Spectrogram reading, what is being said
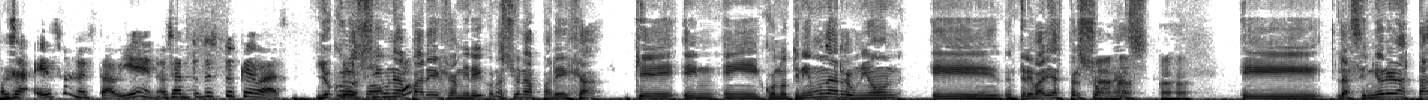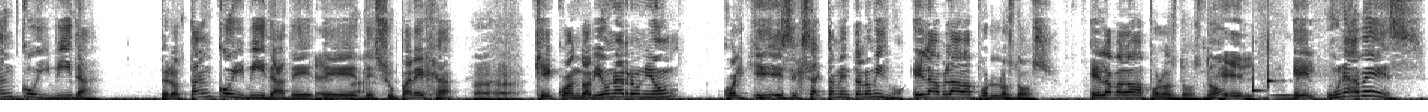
O sea, eso no está bien. O sea, entonces tú qué vas. Yo conocí ¿De una pareja, mira, yo conocí una pareja que en, eh, cuando teníamos una reunión eh, entre varias personas, Ajá, ajá. eh, la señora era tan cohibida, pero tan cohibida de, de- Epa. de su pareja, Ajá. que cuando había una reunión, cual- es exactamente lo mismo. Él hablaba por los dos. Él hablaba por los dos, ¿no? Él. Él. Una vez,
